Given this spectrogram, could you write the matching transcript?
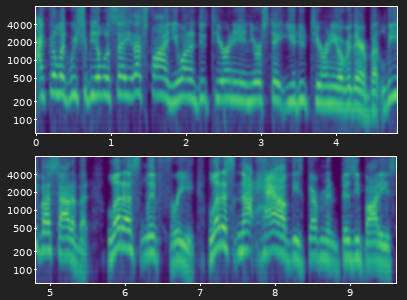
I feel like we should be able to say that's fine. You want to do tyranny in your state, you do tyranny over there, but leave us out of it. Let us live free. Let us not have these government busybodies,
